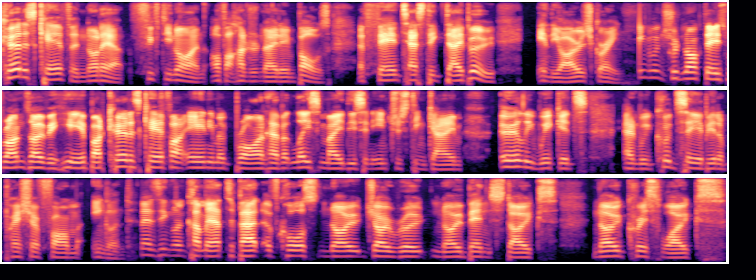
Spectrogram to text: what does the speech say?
Curtis Campher not out, 59 off 118 bowls. A fantastic debut in the Irish green. England should knock these runs over here, but Curtis Campher, Andy McBride have at least made this an interesting game. Early wickets, and we could see a bit of pressure from England. As England come out to bat, of course, no Joe Root, no Ben Stokes, no Chris Woakes,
